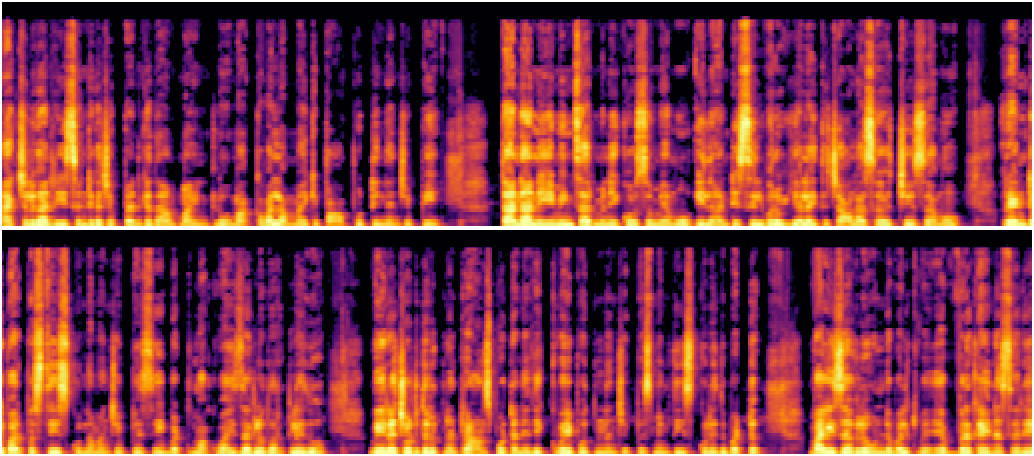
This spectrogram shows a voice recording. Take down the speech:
యాక్చువల్గా రీసెంట్గా చెప్పాను కదా మా ఇంట్లో మా అక్క వాళ్ళ అమ్మాయికి పాప పుట్టిందని చెప్పి తన నేమింగ్ సెరమనీ కోసం మేము ఇలాంటి సిల్వర్ ఉయ్యాలైతే చాలా సర్చ్ చేసాము రెంట్ పర్పస్ తీసుకుందామని చెప్పేసి బట్ మాకు వైజాగ్లో దొరకలేదు. వేరే చోట దొరికిన ట్రాన్స్పోర్ట్ అనేది ఎక్కువైపోతుందని చెప్పేసి మేము తీసుకోలేదు. బట్ వైజాగ్లో ఉండే వాళ్ళకి ఎవరికైనా సరే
